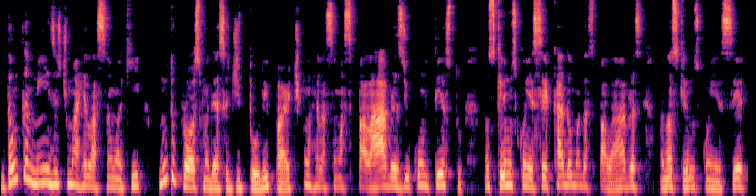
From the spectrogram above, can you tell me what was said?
Então também existe uma relação aqui muito próxima dessa de todo e parte com relação às palavras e o contexto. Nós queremos conhecer cada uma das palavras, mas nós queremos conhecer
